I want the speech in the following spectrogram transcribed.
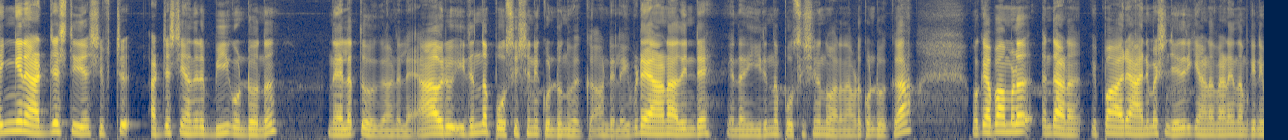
ഇങ്ങനെ അഡ്ജസ്റ്റ് ചെയ്യുക ഷിഫ്റ്റ് അഡ്ജസ്റ്റ് ചെയ്യാൻ ബി കൊണ്ടുവന്ന് നിലത്ത് വെക്കുക ഉണ്ടല്ലേ ആ ഒരു ഇരുന്ന പൊസിഷനിൽ കൊണ്ടുവന്ന് വെക്കുക ഉണ്ടല്ലേ ഇവിടെയാണ് അതിന്റെ എന്താണ് ഇരുന്ന പൊസിഷൻ എന്ന് പറയുന്നത്. അവിടെ കൊണ്ടുവെക്കുക ഓക്കെ അപ്പോൾ നമ്മൾ എന്താണ്? ഇപ്പോൾ ആ ഒരു ആനിമേഷൻ ചെയ്തിരിക്കുകയാണ്. വേണമെങ്കിൽ നമുക്ക് ഇനി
